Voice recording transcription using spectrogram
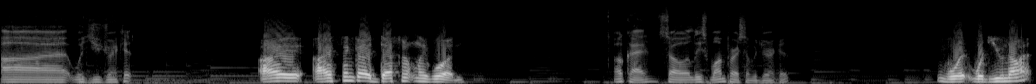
Uh would you drink it? I I think I definitely would. Okay. So at least one person would drink it. Would Would you not?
